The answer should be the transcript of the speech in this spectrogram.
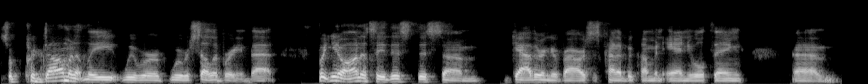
So predominantly we were, we were celebrating that. But, you know, honestly, this, this um, gathering of ours has kind of become an annual thing. Um,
